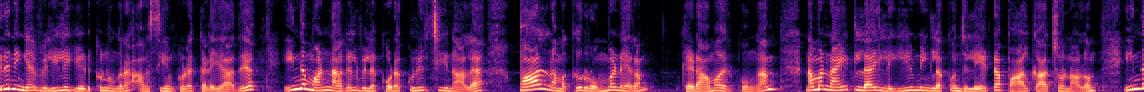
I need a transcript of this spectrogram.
இது நீங்கள் வெளியில் எடுக்கணுங்கிற அவசியம் கூட கிடையாது. இந்த மண் அகல் விளக்கோட குளிர்ச்சியினால் பால் நமக்கு ரொம்ப நேரம் கெடாமல் இருக்குங்க. நம்ம நைட்டில் இல்லை ஈவினிங்கில் கொஞ்சம் லேட்டாக பால் காய்ச்சோனாலும் இந்த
